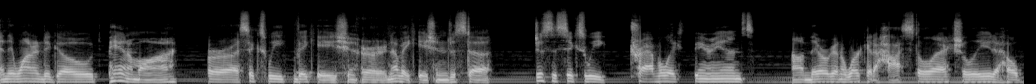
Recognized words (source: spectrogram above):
and they wanted to go to Panama for a six week vacation or not vacation, just a just a six week travel experience. Um, they were going to work at a hostel actually to help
